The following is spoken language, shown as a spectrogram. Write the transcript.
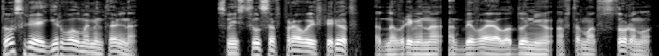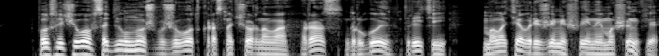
то среагировал моментально. Сместился вправо и вперед, одновременно отбивая ладонью автомат в сторону, после чего всадил нож в живот красно-черного раз, другой, третий, молотя в режиме швейной машинки,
